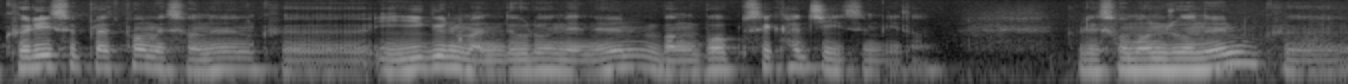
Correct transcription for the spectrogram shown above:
그리스 플랫폼에서는 그 이익을 만들어내는 방법 세 가지 있습니다. 그래서 먼저는 그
